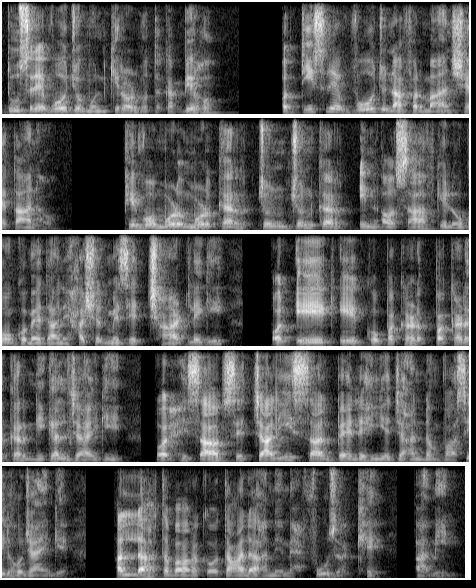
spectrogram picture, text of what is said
دوسرے وہ جو منکر اور متکبر ہو، اور تیسرے وہ جو نافرمان شیطان ہو۔ پھر وہ مڑ مڑ کر، چن چن کر ان اوصاف کے لوگوں کو میدان حشر میں سے چھانٹ لے گی اور ایک ایک کو پکڑ پکڑ کر نگل جائے گی اور حساب سے چالیس سال پہلے ہی یہ جہنم واصل ہو جائیں گے۔ اللہ تبارک و تعالی ہمیں محفوظ رکھے۔ آمین۔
